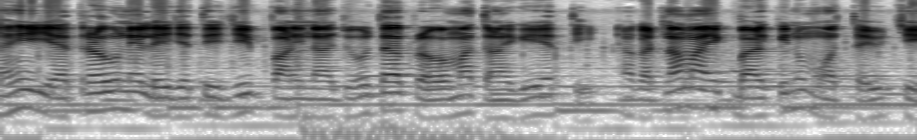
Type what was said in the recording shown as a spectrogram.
અહીં યાત્રાળુઓને લઈ જતી જીપ પાણીના જોરદાર પ્રવાહમાં તણાઈ ગઈ હતી. આ ઘટનામાં એક બાળકીનું મોત થયું છે,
